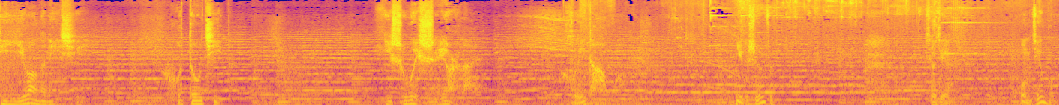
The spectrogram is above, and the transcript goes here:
你遗忘的那些，我都记得。你是为谁而来？回答我。你的身份，小姐，我们见过吗？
